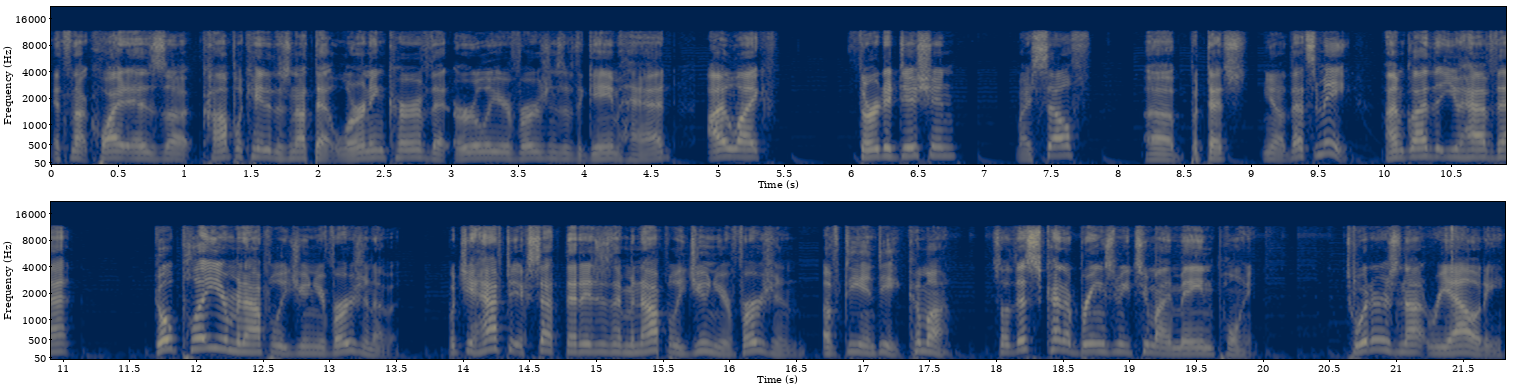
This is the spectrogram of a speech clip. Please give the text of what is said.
It's not quite as uh, complicated. There's not that learning curve that earlier versions of the game had. I like third edition myself, uh, but that's you know that's me. I'm glad that you have that. Go play your Monopoly Junior version of it but you have to accept that it is a Monopoly Junior version of D&D. Come on. So this kind of brings me to my main point. Twitter is not reality,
